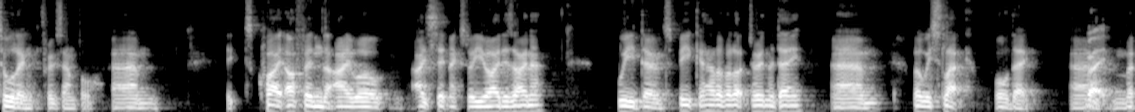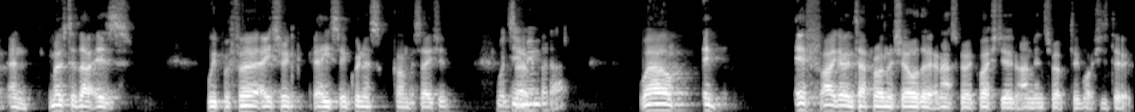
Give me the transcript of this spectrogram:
tooling, for example. Um, it's quite often that I will I sit next to a UI designer. We don't speak a hell of a lot during the day, um, but we Slack all day. Um, right. And most of that is we prefer asynch- asynchronous conversation. What do so, you mean by that? Well, it, if I go and tap her on the shoulder and ask her a question, I'm interrupting what she's doing.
